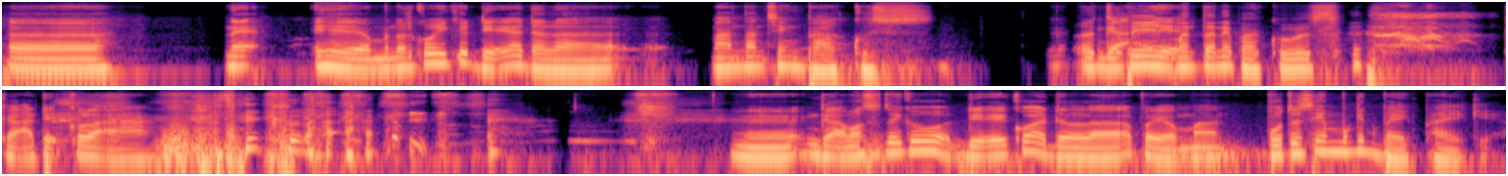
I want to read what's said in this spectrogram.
eh nek iya menurutku iki dia adalah mantan sing bagus. Eh, Enggak, Jadi eh. mantannya bagus. Ke adikku lah. adikku lah. Eh, enggak maksudnya aku dia aku adalah apa ya man putusnya mungkin baik-baik ya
